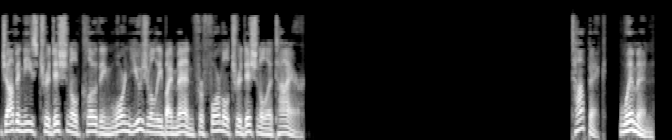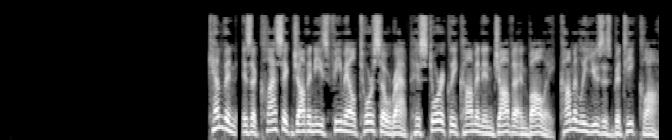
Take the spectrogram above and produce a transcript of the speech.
Javanese traditional clothing worn usually by men for formal traditional attire. Topic: Women. Kemben, is a classic Javanese female torso wrap historically common in Java and Bali, commonly uses batik cloth.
